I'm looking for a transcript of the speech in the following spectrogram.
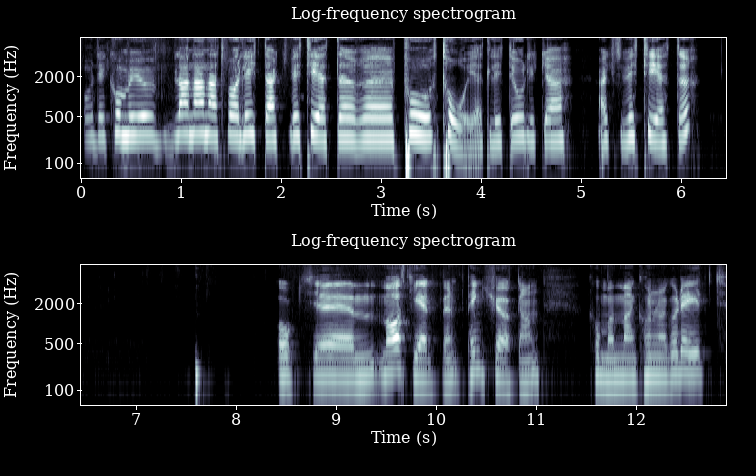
Och det kommer ju bland annat vara lite aktiviteter eh, på torget, lite olika aktiviteter. Och eh, Mathjälpen, Pingstkyrkan, kommer man kunna gå dit.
